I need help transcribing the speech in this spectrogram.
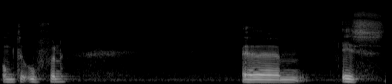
om te oefenen, ehm, is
